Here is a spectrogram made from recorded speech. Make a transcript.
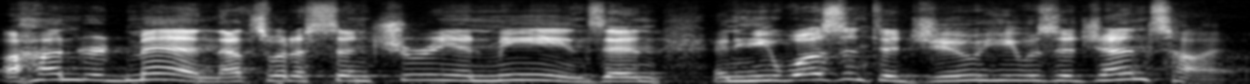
a hundred men. That's what a centurion means. And, and he wasn't a Jew, he was a Gentile.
